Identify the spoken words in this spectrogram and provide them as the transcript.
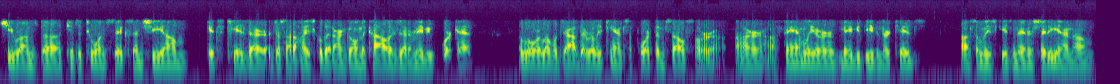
She runs the Kids of Two One Six, and she um gets kids that are just out of high school that aren't going to college that are maybe working at a lower level job that really can't support themselves or or a family or maybe even their kids. Uh, some of these kids in the inner city, and um,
